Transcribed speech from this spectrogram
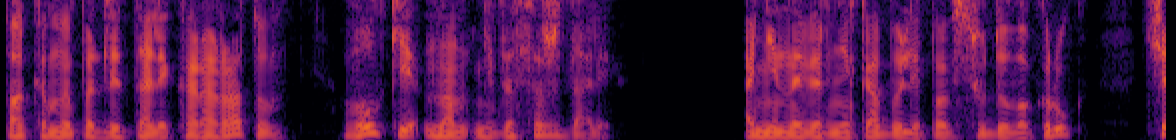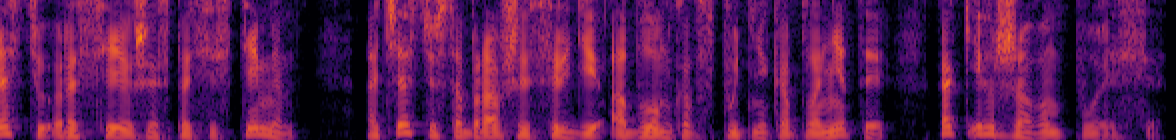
Пока мы подлетали к Арарату, волки нам не досаждали. Они наверняка были повсюду вокруг, частью рассеявшись по системе, а частью собравшись среди обломков спутника планеты, как и в ржавом поясе.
